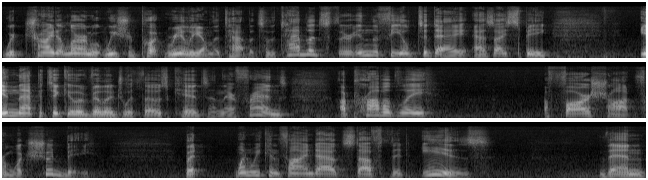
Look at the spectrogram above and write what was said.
we're trying to learn what we should put really on the tablet. So the tablets that are in the field today, as I speak, in that particular village with those kids and their friends, are probably a far shot from what should be. But when we can find out stuff that is, then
